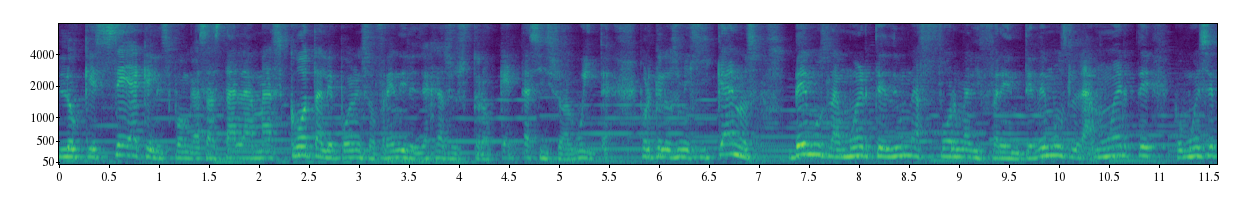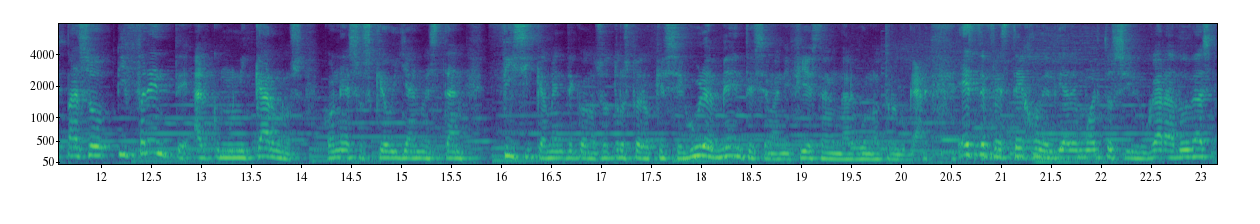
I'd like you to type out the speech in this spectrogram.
lo que sea que les pongas. Hasta la mascota le pones ofrenda y les deja sus croquetas y su agüita. Porque los mexicanos vemos la muerte de una forma diferente, vemos la muerte como ese paso diferente al comunicarnos con esos que hoy ya no están físicamente con nosotros, pero que seguramente se manifiestan en algún otro lugar. Este festejo del Día de Muertos, sin lugar a dudas,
